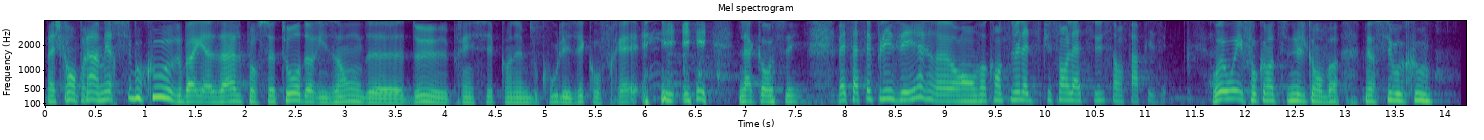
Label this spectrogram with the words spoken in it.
Ben, je comprends. Merci beaucoup, Ruba Gazal, pour ce tour d'horizon de deux principes qu'on aime beaucoup, les éco-frais et, et la consigne. Ben, ça fait plaisir. Euh, on va continuer la discussion là-dessus. Ça va me faire plaisir. Oui, oui, il faut continuer le combat. Merci beaucoup.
